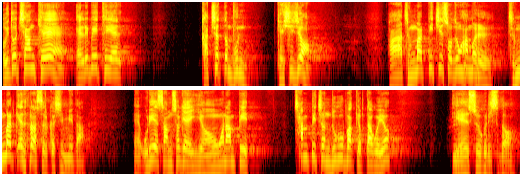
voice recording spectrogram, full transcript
의도치 않게 엘리베이터에 갇혔던 분 계시죠? 아, 정말 빛이 소중함을 정말 깨달았을 것입니다. 예, 우리의 삶 속에 영원한 빛, 참빛은 누구밖에 없다고요? 예수 그리스도.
